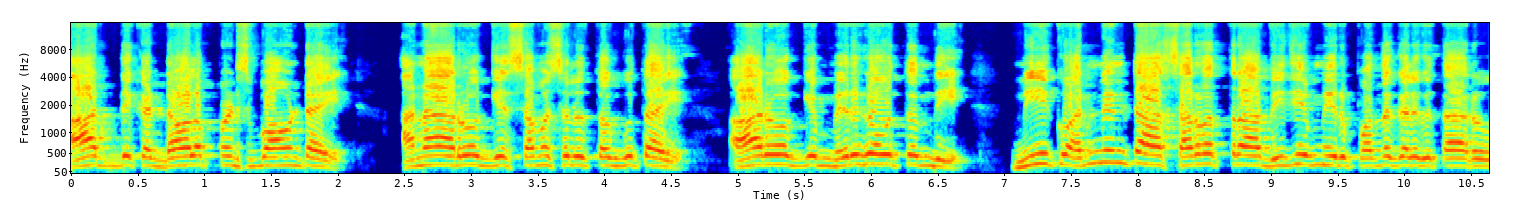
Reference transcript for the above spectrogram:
ఆర్థిక డెవలప్మెంట్స్ బాగుంటాయి. అనారోగ్య సమస్యలు తగ్గుతాయి. ఆరోగ్యం మెరుగవుతుంది. మీకు అన్నింటా సర్వత్రా విజయం మీరు పొందగలుగుతారు.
